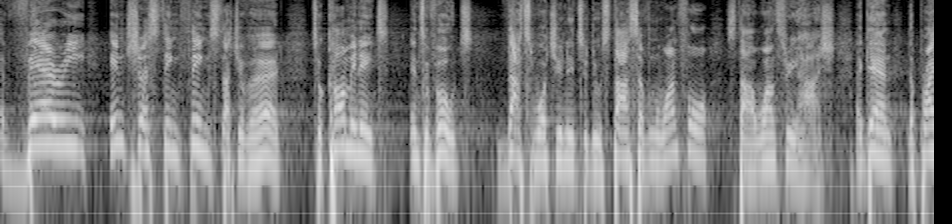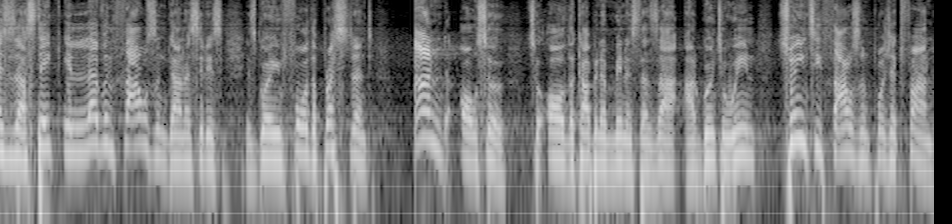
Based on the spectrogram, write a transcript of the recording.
very interesting things that you've heard to culminate into votes, that's what you need to do. Star 714, star 13 hash. Again, the prizes are at stake. 11,000 Ghana cedis is going for the president and also to all the cabinet ministers that are going to win. 20,000 project fund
